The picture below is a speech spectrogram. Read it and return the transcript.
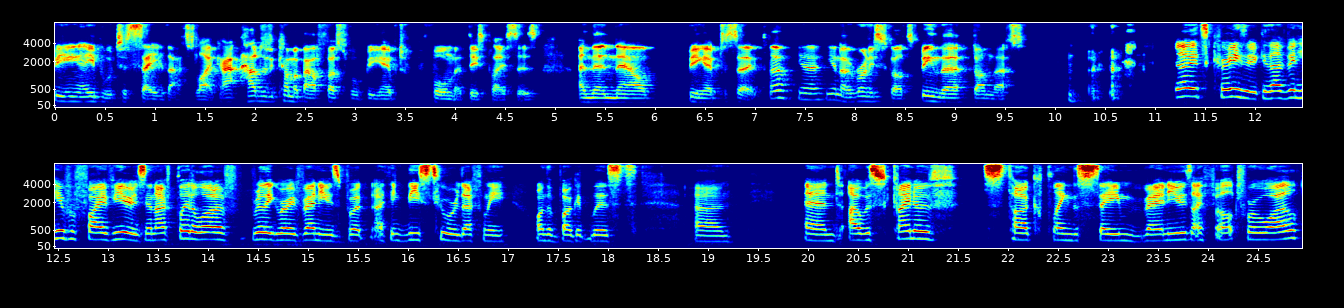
being able to say that? Like, how did it come about? First of all, being able to perform at these places, and then now being able to say, "Oh, yeah, you know, Ronnie Scott's been there, done that." No, it's crazy because I've been here for five years and I've played a lot of really great venues, but I think these two are definitely on the bucket list. Um, and I was kind of stuck playing the same venues I felt for a while,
